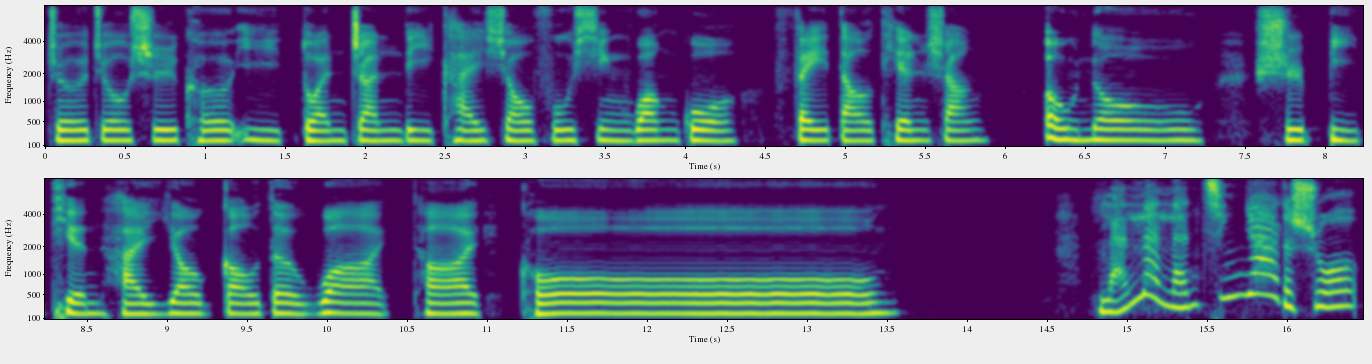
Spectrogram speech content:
这就是可以短暂离开小福星王国，飞到天上。Oh no！是比天还要高的外太空。蓝蓝蓝惊讶的说：“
